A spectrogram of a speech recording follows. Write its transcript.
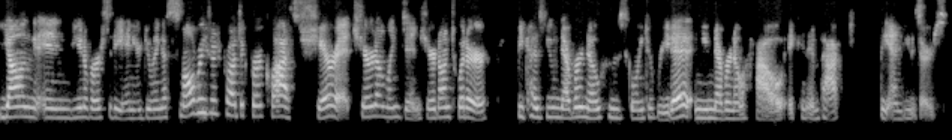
young in university and you're doing a small research project for a class. Share it, share it on LinkedIn, share it on Twitter, because you never know who's going to read it and you never know how it can impact the end users.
